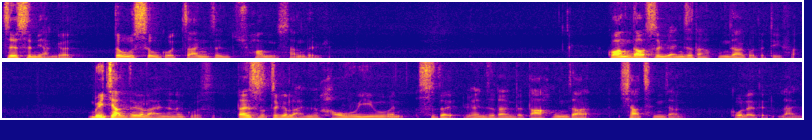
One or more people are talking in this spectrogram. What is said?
这是两个都受过战争创伤的人。广岛是原子弹轰炸过的地方，没讲这个男人的故事，但是这个男人毫无疑问是在原子弹的大轰炸下成长过来的男人，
